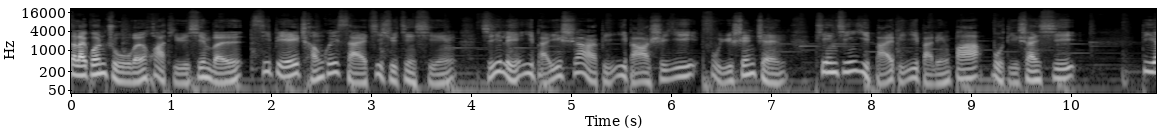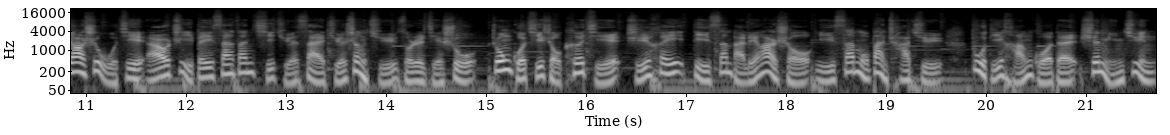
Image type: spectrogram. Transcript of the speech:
再来关注文化体育新闻，CBA 常规赛继续进行，吉林一百一十二比一百二十一负于深圳，天津一百比一百零八不敌山西。第二十五届 LG 杯三番棋决赛决胜局昨日结束，中国棋手柯洁执黑第三百零二手，以三目半差距不敌韩国的申明俊，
